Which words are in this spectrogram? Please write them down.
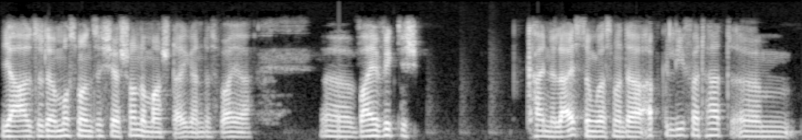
Ja, also da muss man sich ja schon nochmal steigern. Das war ja, äh, war ja wirklich keine Leistung, was man da abgeliefert hat. Ähm,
